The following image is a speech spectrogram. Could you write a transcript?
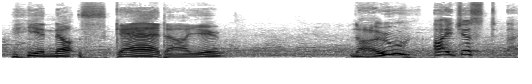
You're not scared, are you? No, I just. I,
